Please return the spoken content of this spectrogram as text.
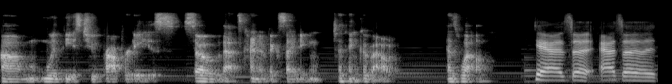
um, with these two properties. So that's kind of exciting to think about as well. Yeah, as a as a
